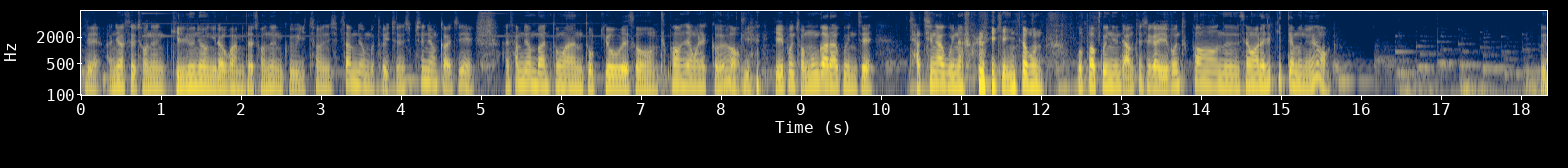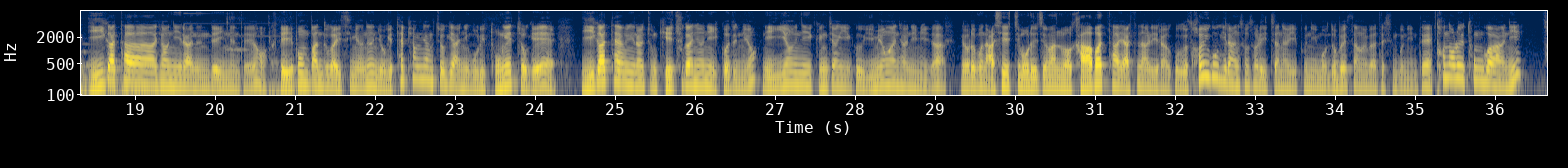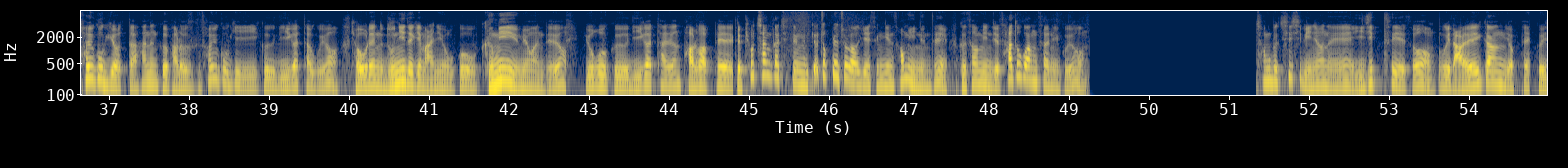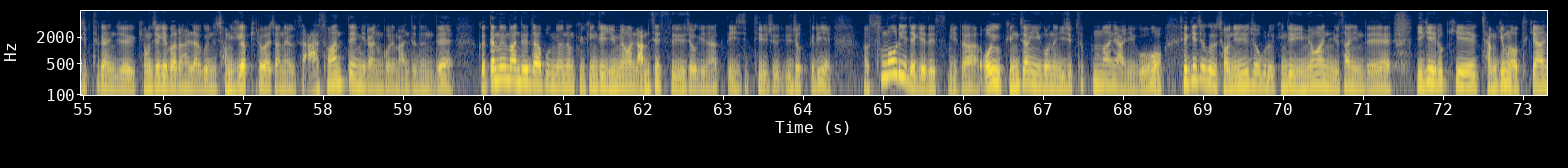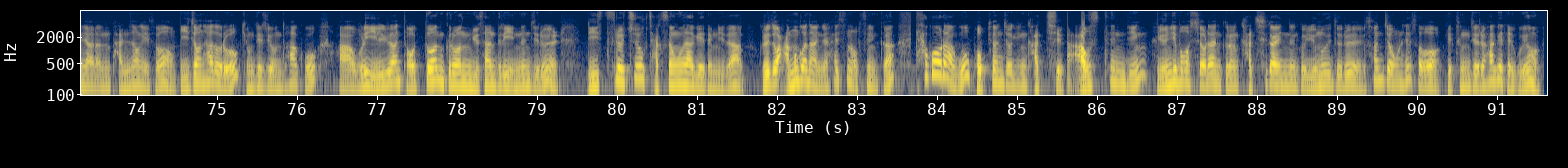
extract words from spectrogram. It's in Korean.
네, 안녕하세요. 저는 길윤영이라고 합니다. 저는 그 2013년부터 2017년까지 한 3년 반 동안 도쿄에서 특파원 생활을 했고요. 일본 전문가라고 이제 자칭하고 있나 별로 이게 인정은 못 받고 있는데 아무튼 제가 일본 특파원 생활을 했기 때문에요. 그 니가타현이라는 데 있는데요. 일본 반도가 있으면은 여기 태평양 쪽이 아니고 우리 동해 쪽에 니가타현이라는 좀 길쭉한 현이 있거든요. 이 현이 굉장히 그 유명한 현입니다. 여러분 아실지 모르지만 뭐 가바타 야스나리라고 그 설국이라는 소설이 있잖아요. 이분이 뭐 노벨상을 받으신 분인데 터널을 통과하니 설국이었다 하는 그 바로 그 설국이 그 니가타고요. 겨울에는 눈이 되게 많이 오고 금이 유명한데요. 요거 그 니가타현 바로 앞에 표창같이 생긴 뾰족뾰족하게 생긴 섬이 있는데 그 섬이 이제 사도광산이고요. 1972년에 이집트에서 거기 나일강 옆에 그 이집트가 이제 경제 개발을 하려고 이제 전기가 필요하잖아요. 그래서 아스완 댐이라는 걸 만드는데 그 댐을 만들다 보면은 그 굉장히 유명한 람세스 유적이나 그때 이집트 유적, 유적들이 어, 수몰이 되게 됐습니다. 어유 굉장히 이거는 이집트뿐만이 아니고 세계적으로 전 인류적으로 굉장히 유명한 유산인데 이게 이렇게 잠기면 어떻게 하냐라는 반성에서 이전하도록 경제 지원도 하고 아 우리 인류한테 어떤 그런 유산들이 있는지를 리스트를 쭉 작성을 하게 됩니다. 그래도 아무거나 아니라 할 수는 없으니까 탁월하고 보편적인 가치, 아웃스탠딩, 유니버셜한 그런 가치가 있는 그 유물들을 선정을 해서 등재를 하게 되고요.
